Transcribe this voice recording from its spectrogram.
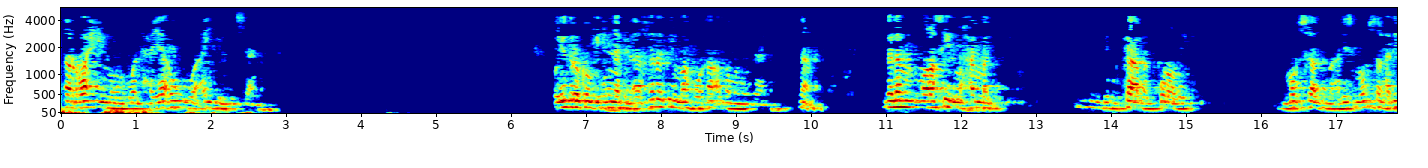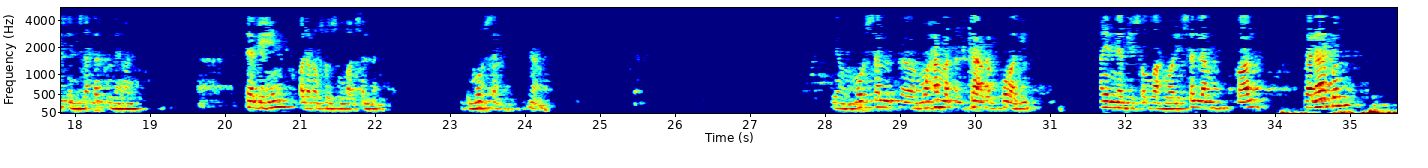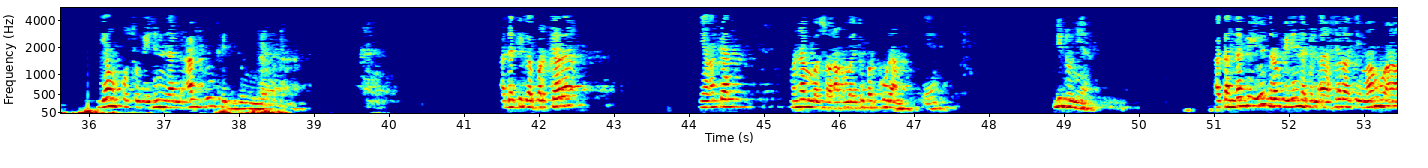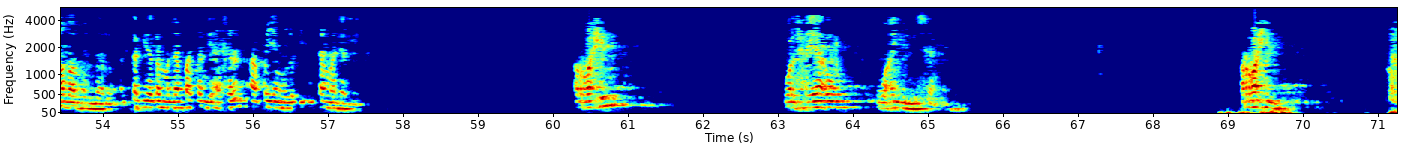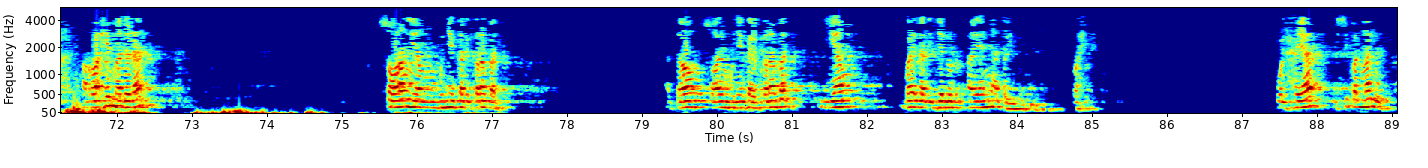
الرحم والحياء وعين الإنسان. ويدرك بهن في الآخرة ما هو أعظم من ذلك. نعم. دلم مراسيل محمد بن كعب القرظي. مرسل حديث مرسل حديث إنسان كلها آه، تابعين قال الرسول صلى الله عليه وسلم. مرسل. نعم. Yang mursal uh, Muhammad Al-Ka'ab Al-Quradi عن النبي صلى الله عليه وسلم قال ثلاث ينقص بهن العبد في الدنيا ada tiga perkara yang akan menambah seorang hamba itu berkurang ya, di dunia. Akan tapi yudra bihinna fil akhirati ma huwa a'zam min dzalik. Tapi akan mendapatkan di akhirat apa yang lebih utama dari itu. Ar-Rahim wal wa ayyul lisan. Ar-Rahim. Ar-Rahim adalah seorang yang mempunyai karib kerabat atau seorang yang punya kerabat yang baik dari jalur ayahnya atau ibunya. Rahim. Wal sifat malu.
